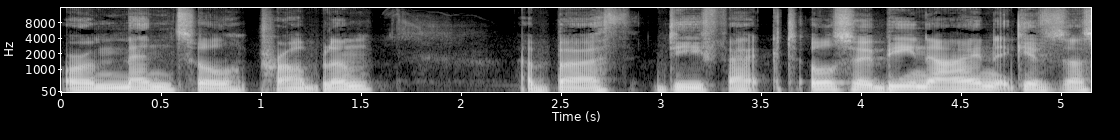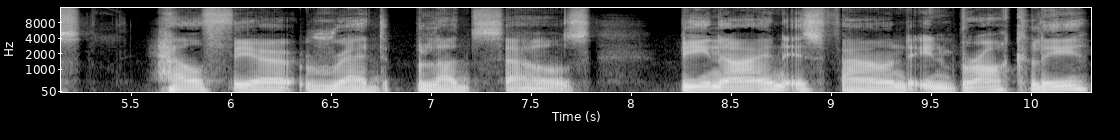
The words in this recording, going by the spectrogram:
or a mental problem, a birth defect. Also, B9 gives us healthier red blood cells. B9 is found in broccoli,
